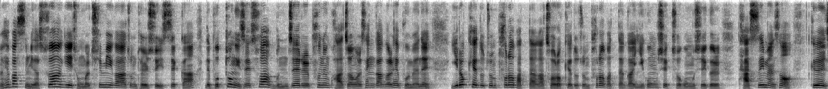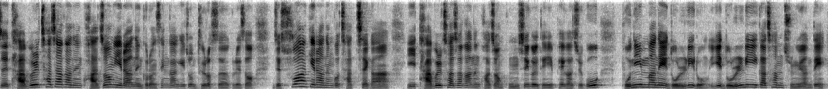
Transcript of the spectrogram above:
해봤습니다. 수학이 정말 취미가 좀 될 수 있을까? 근데 보통 이제 수학 문제를 푸는 과정을 생각을 해보면은 이렇게도 좀 풀어봤다가 저렇게도 좀 풀어봤다가 이 공식 저 공식을 다 쓰면서 그 이제 답을 찾아가는 과정 이라는 그런 생각이 좀 들었어요. 그래서 이제 수학이라는 것 자체가 이 답을 찾아가는 과정, 공식을 대입해가지고 본인만의 논리로 이게 논리가 참 중요한데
